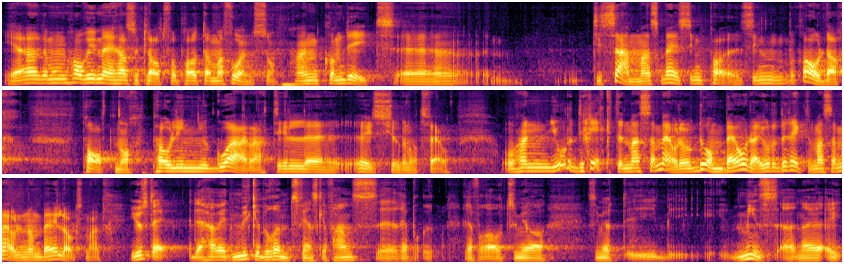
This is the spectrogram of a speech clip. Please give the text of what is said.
Ja, de har vi med här såklart för att prata om Afonso. Han kom dit eh, tillsammans med sin, sin partner Paulinho Guara till eh, ÖIS 2002. Och han gjorde direkt en massa mål, och de båda gjorde direkt en massa mål i någon B-lagsmatch. Just det, det här är ett mycket berömt Svenska fans-referat som jag, som jag eh, minns eh, när jag,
